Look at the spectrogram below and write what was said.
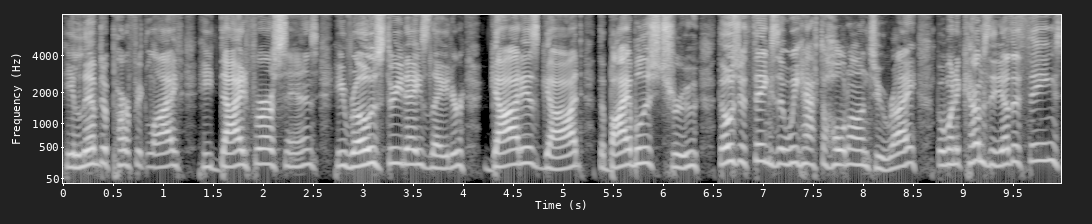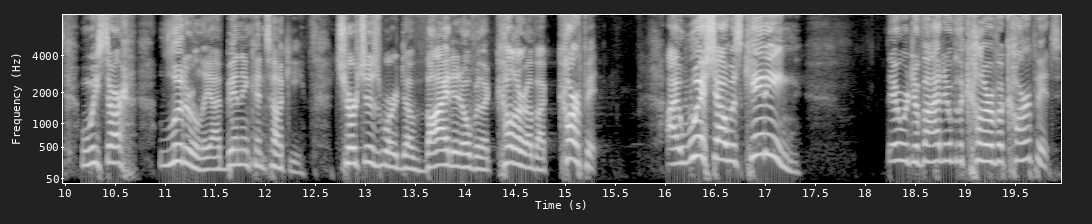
He lived a perfect life. He died for our sins. He rose three days later. God is God. The Bible is true. Those are things that we have to hold on to, right? But when it comes to the other things, when we start literally, I've been in Kentucky. Churches were divided over the color of a carpet. I wish I was kidding. They were divided over the color of a carpet.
